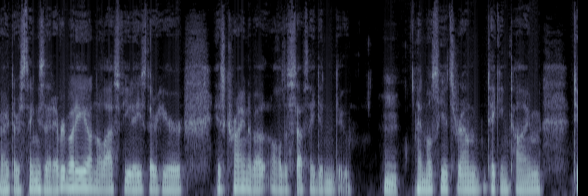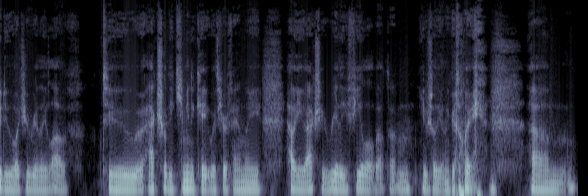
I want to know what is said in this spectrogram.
Right? There's things that everybody on the last few days they're here is crying about all the stuff they didn't do. Hmm. And mostly it's around taking time to do what you really love, to actually communicate with your family how you actually really feel about them, usually in a good way. um,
